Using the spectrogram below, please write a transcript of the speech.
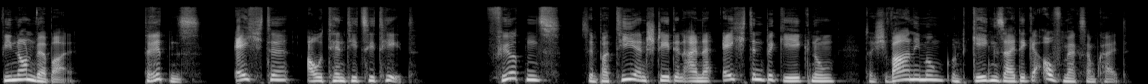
wie nonverbal. Drittens, echte Authentizität. Viertens, Sympathie entsteht in einer echten Begegnung durch Wahrnehmung und gegenseitige Aufmerksamkeit.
